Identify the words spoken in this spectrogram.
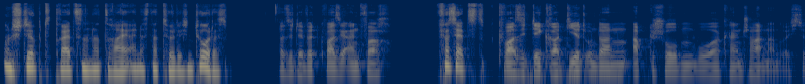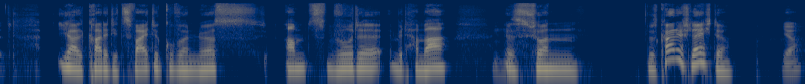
und stirbt 1303 eines natürlichen Todes. Also der wird quasi einfach versetzt. Quasi degradiert und dann abgeschoben, wo er keinen Schaden anrichtet. Ja, gerade die zweite Gouverneursamtswürde mit Hammer mhm. ist schon, das ist keine schlechte. Ja.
